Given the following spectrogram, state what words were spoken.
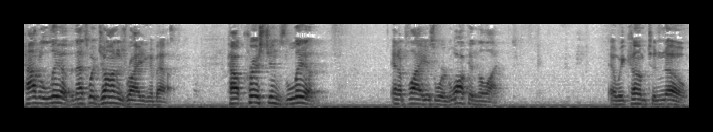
how to live, and that's what John is writing about. How Christians live and apply his word, walk in the light and we come to know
